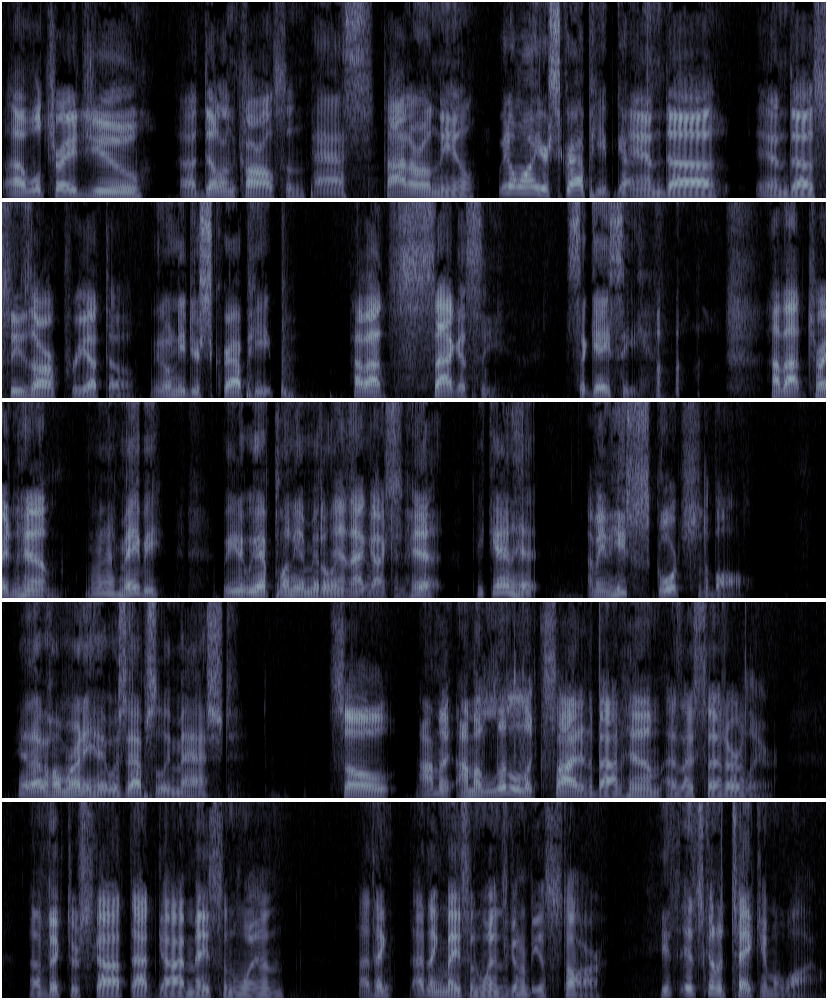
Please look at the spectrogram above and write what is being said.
Uh, we'll trade you uh, Dylan Carlson, pass Tyler O'Neill, We don't want your scrap heap guy. and uh, and uh, Cesar Prieto. we don't need your scrap heap. How about Saggese? Saggese. How about trading him? Eh, maybe. We we have plenty of middle infielders. Man, that guy can hit. He can hit. I mean, he scorched the ball. Yeah, that home run he hit was absolutely mashed. So I'm a, I'm a little excited about him, as I said earlier. Uh, Victor Scott, that guy, Masyn Winn. I think I think Masyn Winn's going to be a star. He's, it's going to take him a while.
